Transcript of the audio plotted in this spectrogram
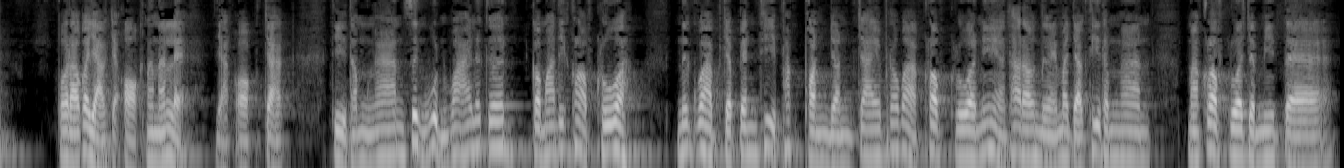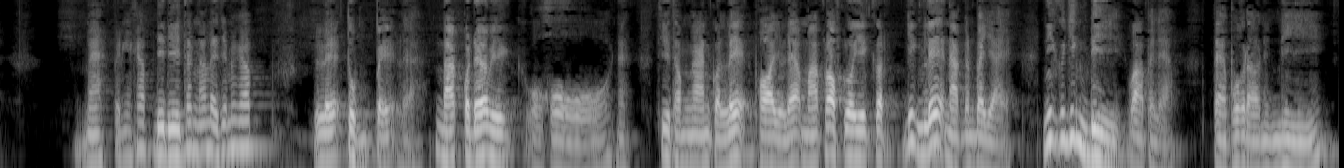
พวกเราก็อยากจะออกทั้งนั้นแหละ อยากออกจากที่ทำงานซึ่งวุ่นวายเหลือเกิน ก็มาที่ครอบครัว นึกว่าจะเป็นที่พักผ่อนหย่อนใจ เพราะว่าครอบครัวนี่ถ้าเราเหนื่อยมาจากที่ทำงาน มาครอบครัวจะมีแต่ นะเป็นไงครับ ดีๆ ทั้งนั้นเลยใช่ไหมครับ เละตุ่มเปะเลยหนักกว่าเดิมอีกโอ้โหนะที่ทำงานก็เละพออยู่แล้ว มาครอบครัวอีกก็ยิ่งเละหนักกันไปใหญ่ นี่ก็ยิ่งดีว่าไปแล้ว แต่พวกเราเนี่ยหนี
